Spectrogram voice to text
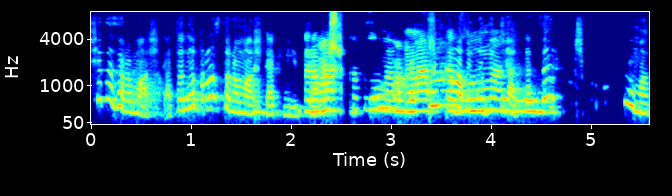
Що це за ромашка? То не просто ромашка квітна. Ромашка Блума. Ромашка Блума. це ромашка сума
